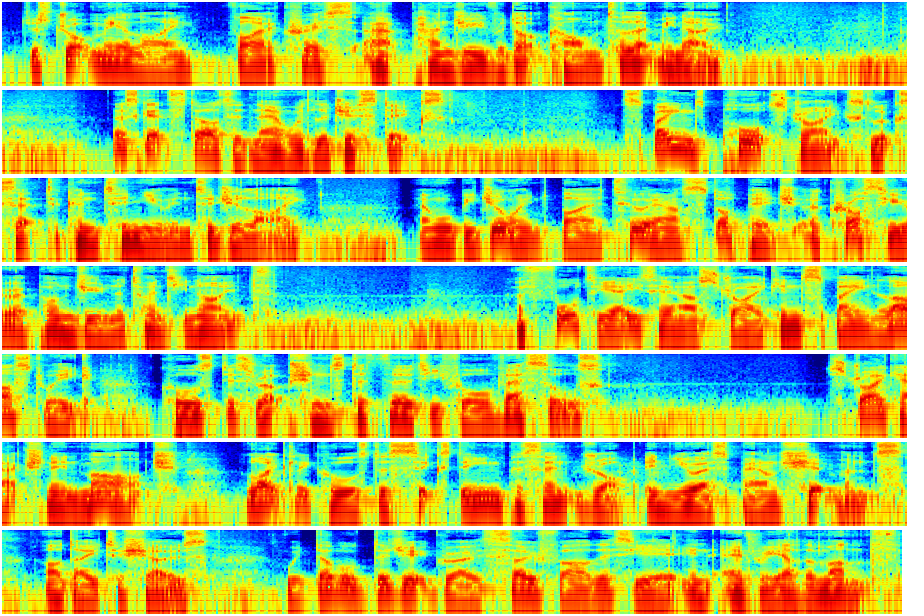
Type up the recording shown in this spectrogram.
Just drop me a line via chris at panjiva.com to let me know. Let's get started now with logistics. Spain's port strikes look set to continue into July and will be joined by a two hour stoppage across Europe on June the 29th. A 48 hour strike in Spain last week caused disruptions to 34 vessels. Strike action in March likely caused a 16% drop in US bound shipments, our data shows, with double digit growth so far this year in every other month.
